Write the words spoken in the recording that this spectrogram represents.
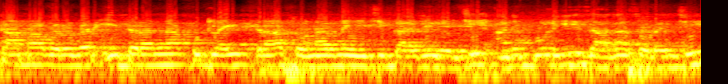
कामाबरोबर इतरांना कुठलाही त्रास होणार नाही याची काळजी घ्यायची आणि कुणीही जागा सोडायची.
